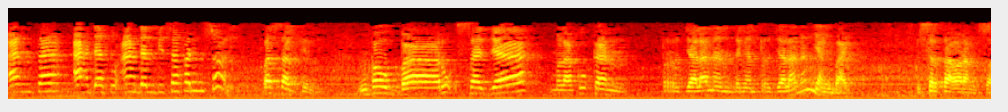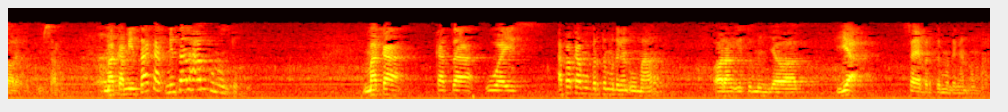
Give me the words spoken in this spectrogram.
anta ahdatsu ahdan bisafarin salih. Fastagfir. Engkau baru saja melakukan perjalanan dengan perjalanan yang baik beserta orang soleh. Maka mintakan, mintalah ampun untuk. Maka kata Uwais, apa kamu bertemu dengan Umar? Orang itu menjawab, ya, saya bertemu dengan Umar.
